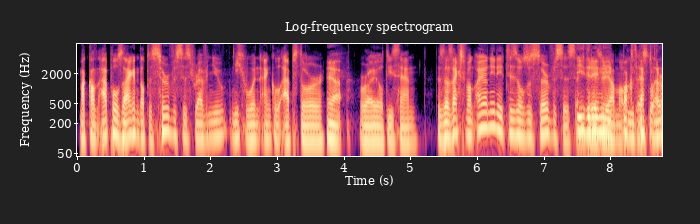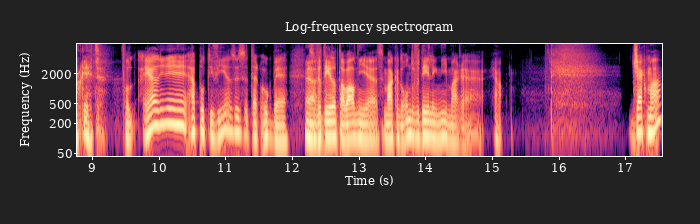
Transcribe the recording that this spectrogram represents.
Maar kan Apple zeggen dat de services revenue niet gewoon enkel App Store Ja. royalties zijn. Dus dan zegt ze van, oh ja, nee, nee, het is onze services. En Iedereen die pakt Apple Arcade. Vol- ja, nee, nee, Apple TV en zo zit daar ook bij. Ja. Ze verdelen dat wel niet, eh, ze maken de onderverdeling niet, maar eh, ja. Jack Ma,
